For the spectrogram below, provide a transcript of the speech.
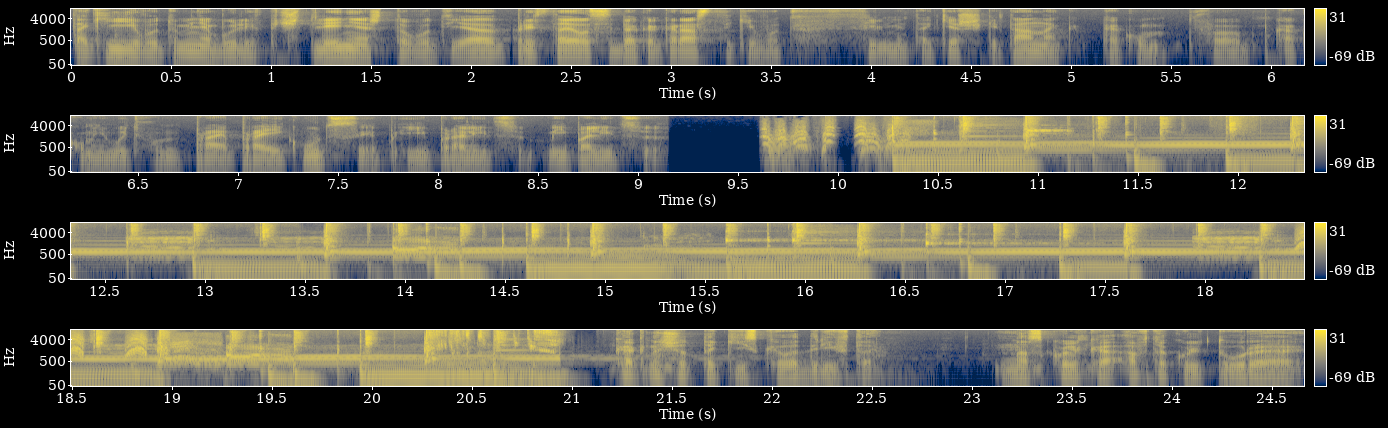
Такие вот у меня были впечатления, что вот я представил себя как раз-таки вот в фильме Такеши Китана, каком, в каком-нибудь про, про якутцы и, про лицу, и полицию. Насчет токийского дрифта? Насколько автокультура,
